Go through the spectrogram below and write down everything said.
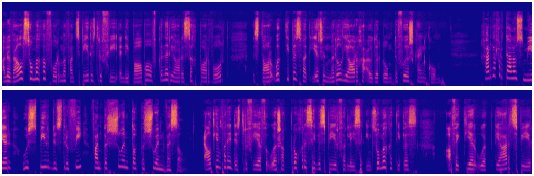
Alhoewel sommige forme van spierdistrofie in die baba of kinderjare sigbaar word, is daar ook tipes wat eers in middeljarige ouderdom te voorskyn kom. Gerda vertel ons meer hoe spierdistrofie van persoon tot persoon wissel. Elkeen van die distrofieë veroorsaak progressiewe spierverlies en sommige tipes affekteer ook die hartspier.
